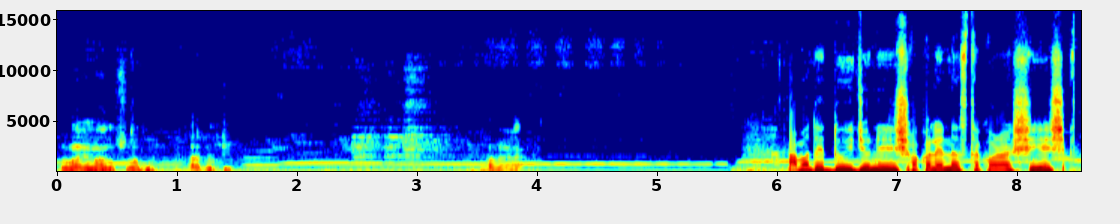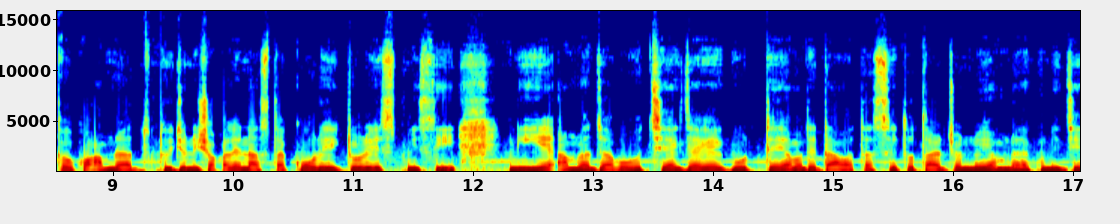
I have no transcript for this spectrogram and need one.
তোমার মাংস আর রুটি। ভালোই লাগে আমাদের দুইজনেরই সকালে নাস্তা করা শেষ, তো আমরা দুইজনই সকালে নাস্তা করে একটু রেস্ট নিছি। নিয়ে আমরা যাব হচ্ছে এক জায়গায় ঘুরতে, আমাদের দাওয়াত আছে, তো তার জন্যই আমরা এখন যে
